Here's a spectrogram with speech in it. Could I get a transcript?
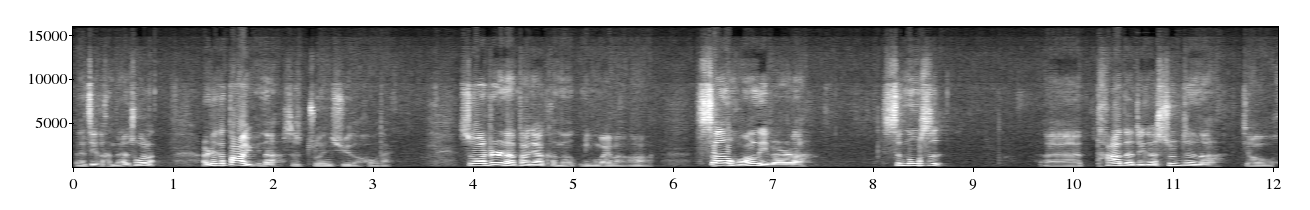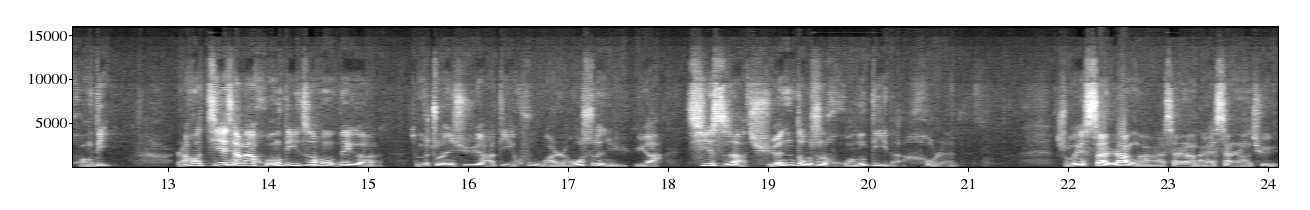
呃，这个很难说了。而这个大禹呢，是颛顼的后代。说到这儿呢，大家可能明白了啊。三皇里边呢，神农氏，呃，他的这个孙子呢叫黄帝。然后接下来皇帝之后，那个什么颛顼啊、帝喾啊、尧舜禹啊，其实啊，全都是皇帝的后人。所谓禅让啊、禅让来、禅让去，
